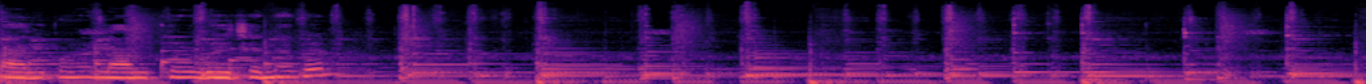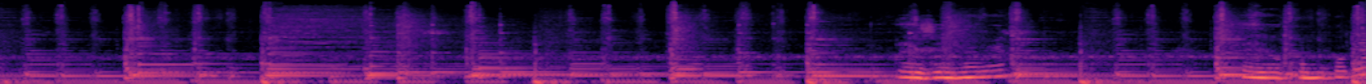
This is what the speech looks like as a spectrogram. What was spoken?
ভালো করে লাল করে ভেজে নেবেন। ভেজে নেবেন। এরকম করে।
